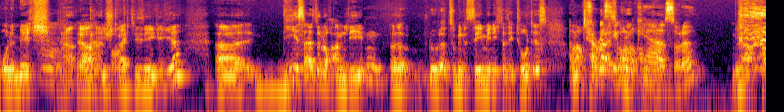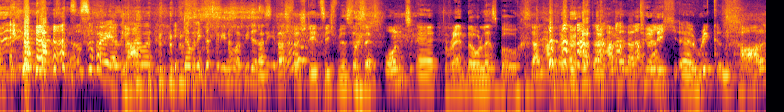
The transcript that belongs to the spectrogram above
ohne mich. Ja, Ja, kein ich streiche die Segel hier. Äh, die ist also noch am Leben, also, oder zumindest sehen wir nicht, dass sie tot ist. Aber Und auch so ein Tara ist auch noch am cares, Leben. oder? Ja, schon. ja. Also, sorry, also ich glaube, ich glaube nicht, dass wir die nochmal Das, wiedersehen, das oder? versteht sich bis von selbst. Und äh, Rando Lesbo. dann, haben wir, dann haben wir natürlich äh, Rick und Carl,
